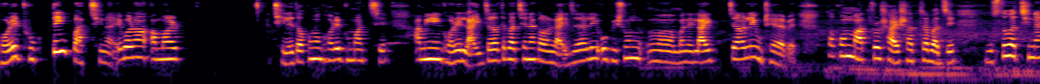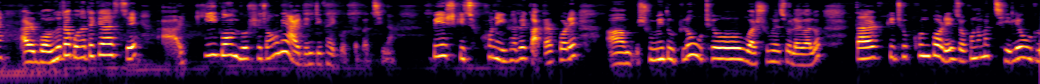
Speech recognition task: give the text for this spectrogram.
ঘরে ঢুকতেই পাচ্ছি না। এবার আমার ছেলে তখনও ঘরে ঘুমাচ্ছে। আমি ঘরে লাইট জ্বালাতে পারছি না, কারণ লাইট জ্বালালেই ও ভীষণ মানে লাইট জ্বালালেই উঠে যাবে। তখন মাত্র সাড়ে সাতটা বাজে, বুঝতে পারছি না। আর গন্ধটা কোথা থেকে আসছে? আর কী গন্ধ সেটাও আমি আইডেন্টিফাই করতে পারছি না। বেশ কিছুক্ষণ এইভাবে কাটার পরে সুমিত উঠল উঠেও ওয়াশরুমে চলে গেল। তার কিছুক্ষণ পরে যখন আমার ছেলে উঠল,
